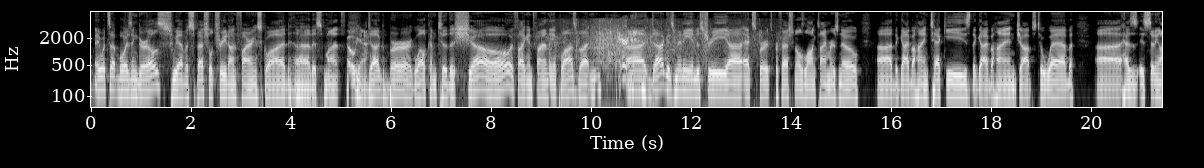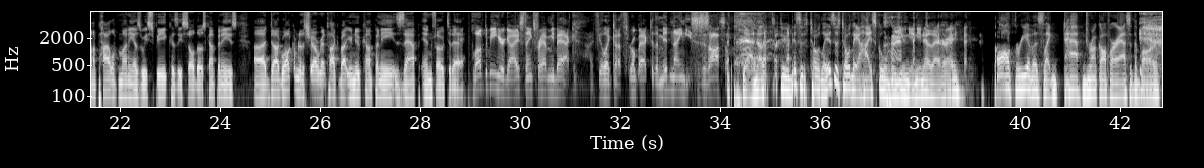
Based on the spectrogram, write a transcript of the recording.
Hey, what's up, boys and girls? We have a special treat on Firing Squad uh, this month. Oh, yeah. Doug Berg, welcome to the show. If I can find the applause button. Uh, Doug, as many industry uh, experts, professionals, long timers know, uh, the guy behind Techies, the guy behind Jobs2Web uh, has is sitting on a pile of money as we speak because he sold those companies. Uh, Doug, welcome to the show. We're going to talk about your new company, Zap Info, today. Love to be here, guys. Thanks for having me back. I feel like a throwback to the mid '90s. This is awesome. yeah, no, dude, this is totally this is totally a high school reunion. You know that, right? All three of us like half drunk off our ass at the bar.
